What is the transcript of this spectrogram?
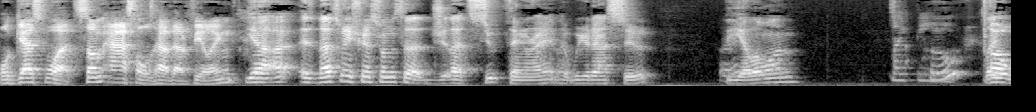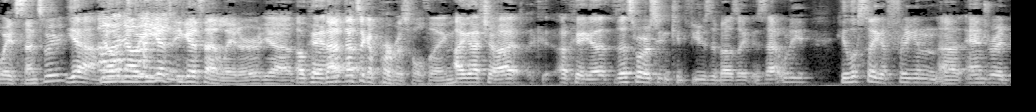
Well, guess what? Some assholes have that feeling. Yeah, I, that's when he transforms into that, that suit thing, right? That weird ass suit, the yellow one. like the. Who? Like- oh wait, Sensui? Yeah. Oh, No, that's no, he gets he gets that later. Yeah. Okay, That, I- that's like a purposeful thing. I gotcha. I, okay, that's where I was getting confused about. I was like, is that what he? He looks like a friggin' uh, Android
